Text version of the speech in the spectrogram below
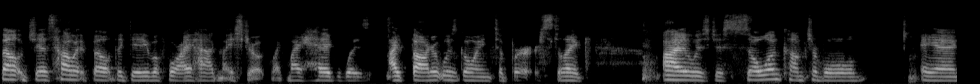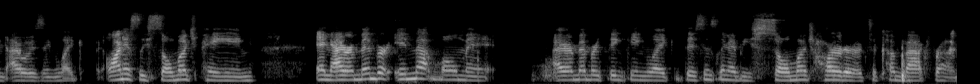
felt just how it felt the day before I had my stroke. Like my head was, I thought it was going to burst. Like I was just so uncomfortable. And I was in like, honestly, so much pain. And I remember in that moment, I remember thinking like this is going to be so much harder to come back from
